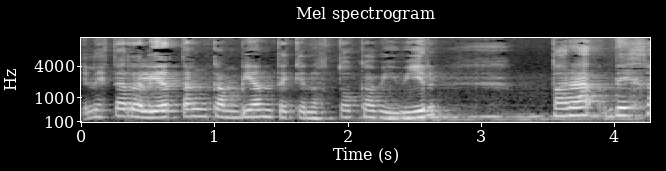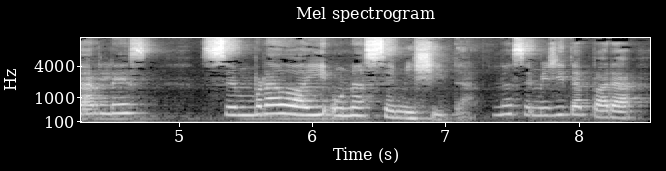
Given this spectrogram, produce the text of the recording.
en esta realidad tan cambiante que nos toca vivir para dejarles sembrado ahí una semillita, una semillita para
